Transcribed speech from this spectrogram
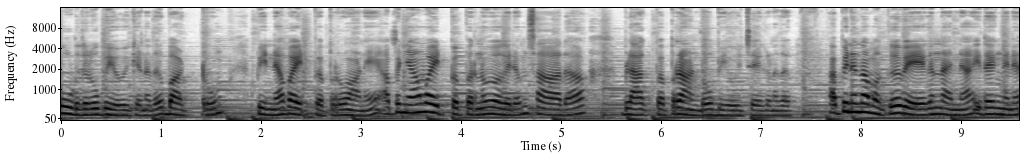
കൂടുതൽ ഉപയോഗിക്കുന്നത് ബട്ടറും പിന്നെ വൈറ്റ് പെപ്പറുമാണ് അപ്പോൾ ഞാൻ വൈറ്റ് പെപ്പറിന് പകരം സാധാ ബ്ലാക്ക് പെപ്പറാണ് ഉപയോഗിച്ചേക്കണത്. അപ്പം പിന്നെ നമുക്ക് വേഗം തന്നെ ഇതെങ്ങനെ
